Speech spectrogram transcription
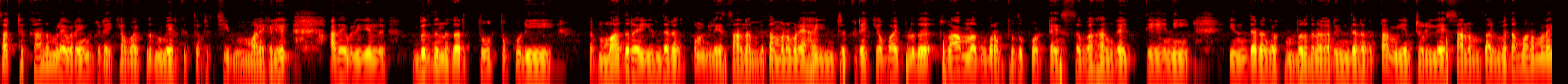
சற்று கனமழை வரையும் கிடைக்க வாய்ப்பு மேற்கு தொடர்ச்சி மலைகளில் அதே வழியில் விருதுநகர் தூத்துக்குடி மதுரை இந்த இடங்களுக்கும் லேசான மிதமான மழையாக இன்று கிடைக்க வாய்ப்புள்ளது. ராமநாதபுரம் புதுக்கோட்டை சிவகங்கை தேனி இந்த இடங்களுக்கும் விருதுநகர் இந்த இடங்களுக்கும் இன்று லேசான முதல் மிதமான மழை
